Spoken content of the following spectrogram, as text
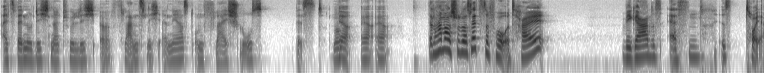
als wenn du dich natürlich äh, pflanzlich ernährst und fleischlos bist. Ne? Ja, ja, ja. Dann haben wir schon das letzte Vorurteil. Veganes Essen ist teuer.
